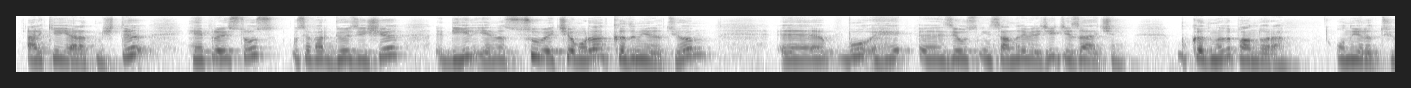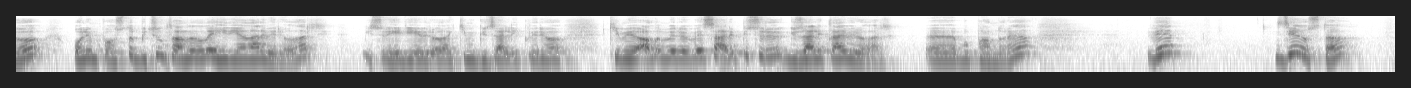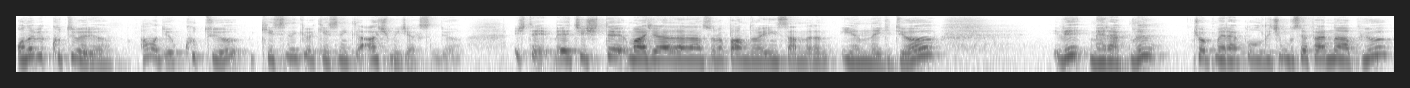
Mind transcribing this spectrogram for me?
erkeği yaratmıştı. Hepraistos bu sefer gözyaşı değil yerine su ve çamurdan kadını yaratıyor. E, bu e, Zeus'un insanlara vereceği ceza için. Bu kadın adı Pandora. Onu yaratıyor. Olimpos'ta bütün tanrılara hediyeler veriyorlar. Bir sürü hediye veriyorlar. Kimi güzellik veriyor, kimi alım veriyor vesaire. Bir sürü güzellikler veriyorlar e, bu Pandora'ya. Ve Zeus da ona bir kutu veriyor. Ama diyor kutuyu kesinlikle ve kesinlikle açmayacaksın diyor. İşte e, çeşitli maceralardan sonra Pandora insanların yanına gidiyor. Ve meraklı, çok meraklı olduğu için bu sefer ne yapıyor?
